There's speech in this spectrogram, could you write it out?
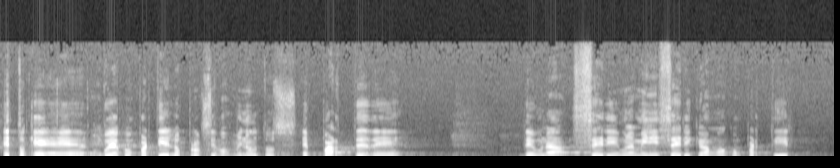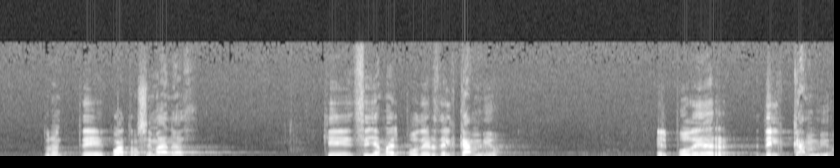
Esto que voy a compartir en los próximos minutos es parte de, una serie, una miniserie que vamos a compartir durante cuatro semanas, que se llama El Poder del Cambio. El Poder del Cambio.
